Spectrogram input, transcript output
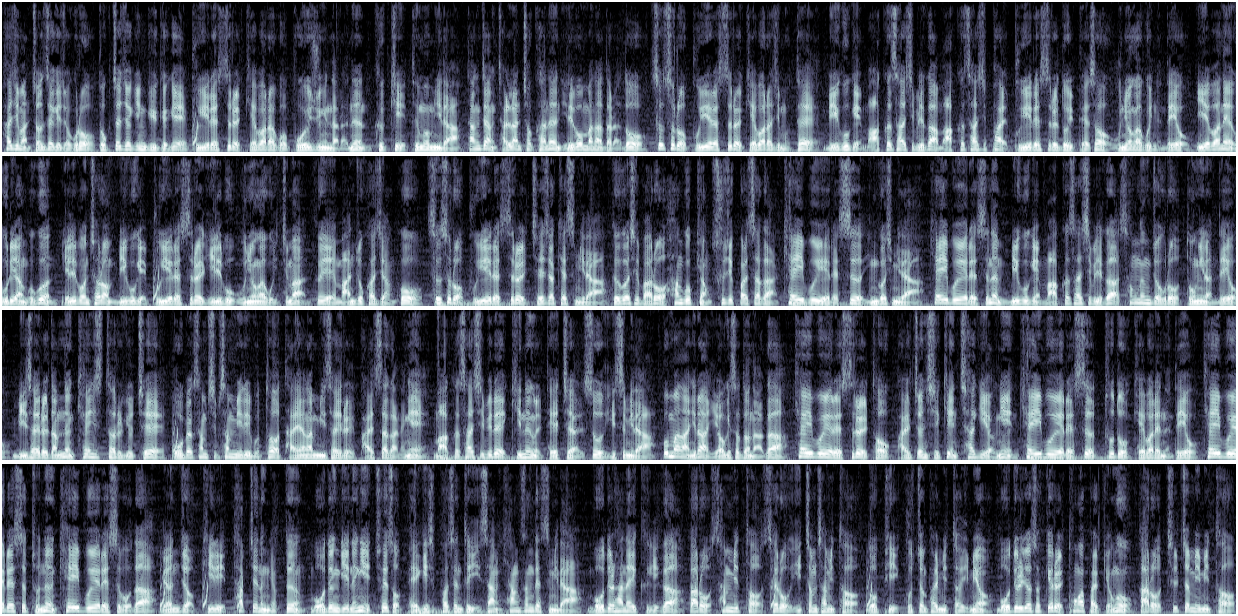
하지만 전 세계적으로 독자적인 규격의 VLS를 개발하고 보유 중인 나라는 극히 드뭅니다. 당장 잘난 척하는 일본만 하더라도 스스로 VLS를 개발하지 못해 미국의 마크 41과 마크 48 VLS를 도입해서 운영하고 있는데요. 이에 반해 우리 한국은 일본처럼 미국의 VLS를 일부 운영하고 있지만 그에 만족하지 않고 스스로 VLS를 제작했습니다. 그것이 바로 한국형 수직 발사관 KVLS인 것입니다. KVLS는 미국의 마크 41과 성능적으로 동일한데요. 미사일을 담는 canister를 교체해 533mm부터 다양한 미사일을 발사 가능해 마크 41의 기능을 대체할 수 있습니다. 뿐만 아니라 여기서 더 나아가 KVLS를 더욱 발전시킨 차기형인 KVLS2도 개발했는데요. KVLS2는 KVLS보다 면적, 길이, 탑재 능력 등 모든 기능이 최소 120% 이상 향상됐습니다. 모듈 하나의 크기가 가로 3m, 세로 2.4m, 높이 9.8m이며 모듈 6개를 통합할 경우 가로 7.2m,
